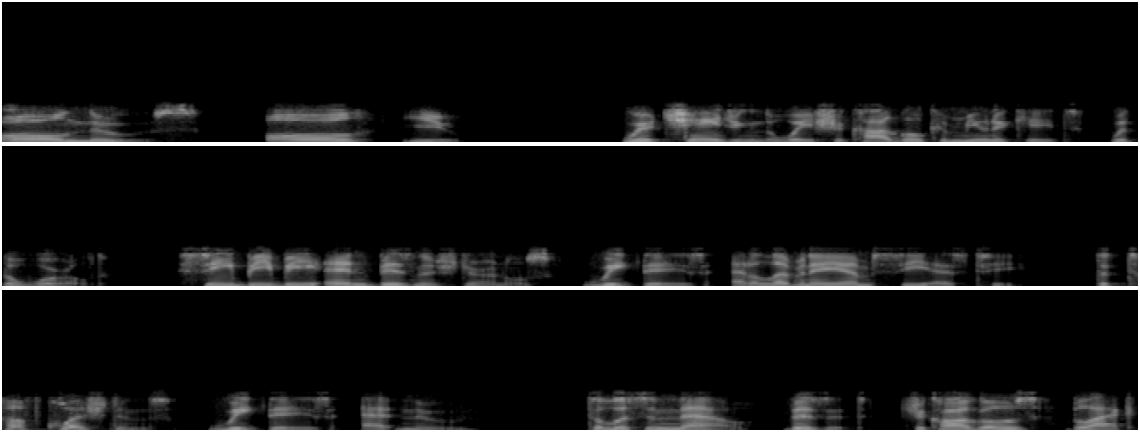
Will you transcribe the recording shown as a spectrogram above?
all news, all you. We're changing the way Chicago communicates with the world. CBBN Business Journals, weekdays at 11 a.m. CST. The Tough Questions, weekdays at noon. To listen now, visit Chicago's Black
